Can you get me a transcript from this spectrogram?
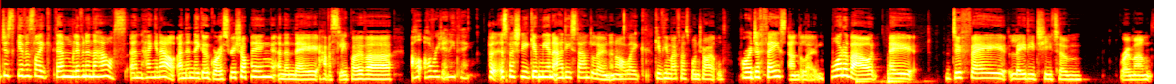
just give us like them living in the house and hanging out, and then they go grocery shopping, and then they have a sleepover. I'll, I'll read anything. But especially give me an Addie standalone and I'll like give you my firstborn child. Or a DeFay standalone. What about a Dufay Lady Cheetham romance.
